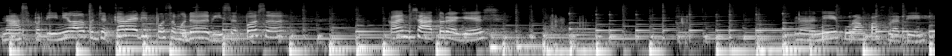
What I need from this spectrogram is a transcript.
nah seperti ini lalu pencet cara edit pose mode reset pose. Kalian bisa atur ya guys. Nah ini kurang pas berarti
